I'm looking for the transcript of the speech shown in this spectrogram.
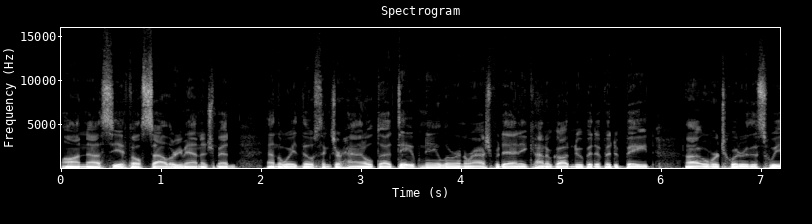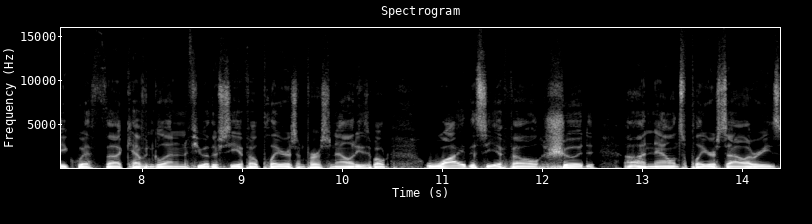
on uh, CFL salary management and the way those things are handled. Uh, Dave Naylor and Arash Madani kind of got into a bit of a debate uh, over Twitter this week with uh, Kevin Glenn and a few other CFL players and personalities about why the CFL should uh, announce player salaries.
